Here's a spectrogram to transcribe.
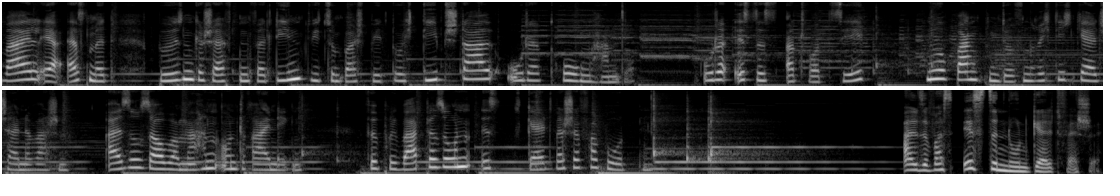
weil er es mit bösen Geschäften verdient, wie zum Beispiel durch Diebstahl oder Drogenhandel? Oder ist es Antwort C, nur Banken dürfen richtig Geldscheine waschen, also sauber machen und reinigen? Für Privatpersonen ist Geldwäsche verboten. Also was ist denn nun Geldwäsche?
